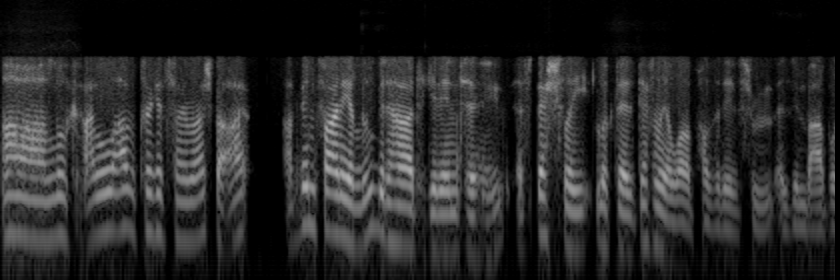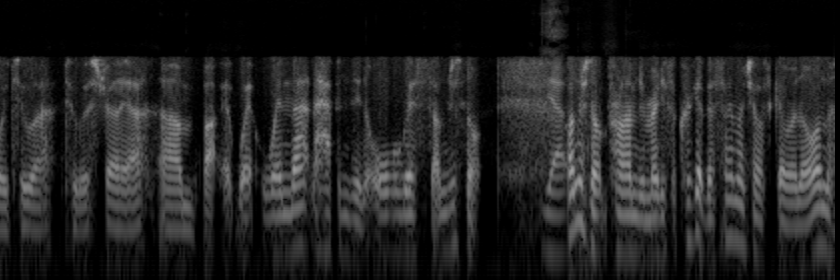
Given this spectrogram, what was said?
Oh, look, I love cricket so much, but I, I've been finding it a little bit hard to get into, especially, look, there's definitely a lot of positives from a Zimbabwe to uh, to Australia, um, but it, when that happens in August, I'm just not, Yeah. I'm just not primed and ready for cricket. There's so much else going on.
